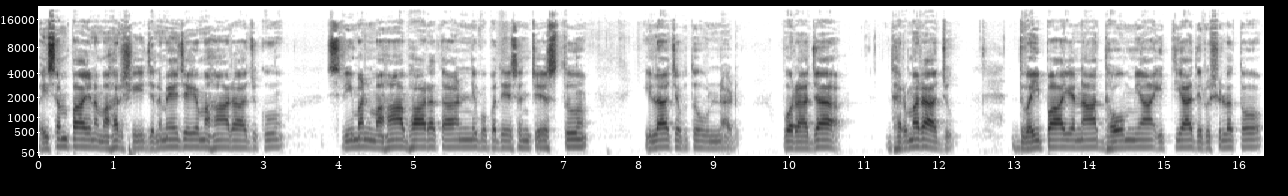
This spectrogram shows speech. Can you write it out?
వైశంపాయన మహర్షి జనమేజయ మహారాజుకు శ్రీమన్ మహాభారతాన్ని ఉపదేశం చేస్తూ ఇలా చెబుతూ ఉన్నాడు. ఓ రాజా ధర్మరాజు ద్వైపాయన ధౌమ్య ఇత్యాది ఋషులతో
